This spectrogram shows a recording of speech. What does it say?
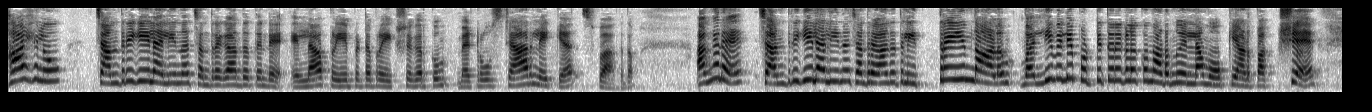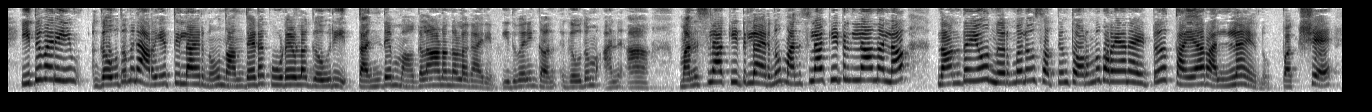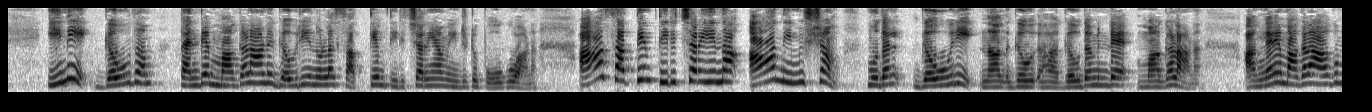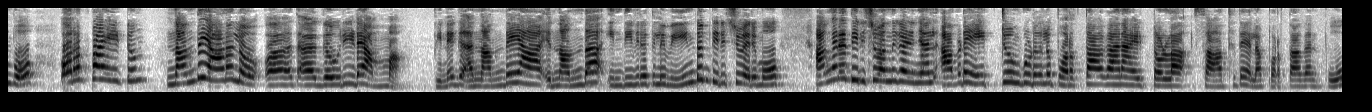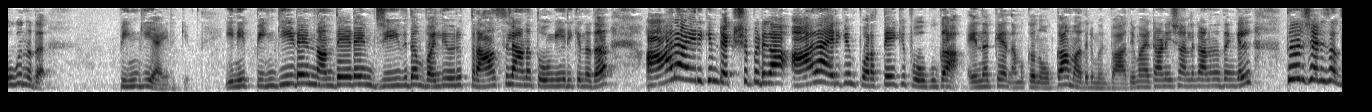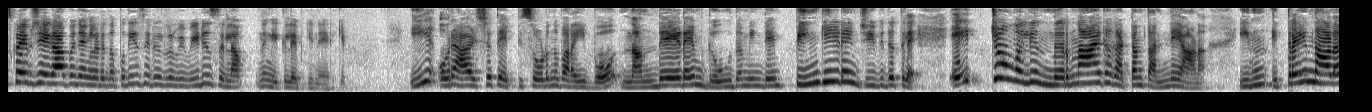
Hi hello. ചന്ദ്രികയിൽ അലിയുന്ന ചന്ദ്രകാന്തത്തിന്റെ എല്ലാ പ്രിയപ്പെട്ട പ്രേക്ഷകർക്കും മെട്രോ സ്റ്റാറിലേക്ക് സ്വാഗതം. അങ്ങനെ ചന്ദ്രികയിൽ അലിയുന്ന ചന്ദ്രകാന്തത്തിൽ ഇത്രയും നാളും വലിയ വലിയ പൊട്ടിത്തെറികളൊക്കെ നടന്നു എല്ലാം ഓക്കെയാണ്. പക്ഷേ ഇതുവരെയും ഗൗതമൻ അറിയത്തില്ലായിരുന്നു നന്ദയുടെ കൂടെയുള്ള ഗൗരി തന്റെ മകളാണെന്നുള്ള കാര്യം. ഇതുവരെയും ഗൗതം മനസ്സിലാക്കിയിട്ടില്ലായിരുന്നു. മനസ്സിലാക്കിയിട്ടില്ല എന്നല്ല നന്ദയോ നിർമ്മലോ സത്യം തുറന്നു പറയാനായിട്ട് തയ്യാറല്ലായിരുന്നു. പക്ഷേ ഇനി ഗൗതം തന്റെ മകളാണ് ഗൗരി എന്നുള്ള സത്യം തിരിച്ചറിയാൻ വേണ്ടിയിട്ട് പോകുവാണ്. ആ സത്യം തിരിച്ചറിയുന്ന ആ നിമിഷം മുതൽ ഗൗരി ഗൗതമിന്റെ മകളാണ്. അങ്ങനെ മകളാകുമ്പോൾ ഉറപ്പായിട്ടും നന്ദയാണല്ലോ ഗൗരിയുടെ അമ്മ. പിന്നെ നന്ദയാ നന്ദ ഇന്ദീവിരത്തിൽ വീണ്ടും തിരിച്ചു വരുമോ? അങ്ങനെ തിരിച്ചു വന്നു കഴിഞ്ഞാൽ അവിടെ ഏറ്റവും കൂടുതൽ പുറത്താകാനായിട്ടുള്ള സാധ്യതയല്ല പുറത്താകാൻ പോകുന്നത്. പിങ്കി ആയിരിക്കും ഇനി പിങ്കിയുടെയും നന്ദയുടെയും ജീവിതം വലിയൊരു ത്രാസിലാണ് തൂങ്ങിയിരിക്കുന്നത്. ആരായിരിക്കും രക്ഷപ്പെടുക? ആരായിരിക്കും പുറത്തേക്ക് പോകുക? എന്നൊക്കെ നമുക്ക് നോക്കാം. അതിനു മുൻപ് ആദ്യമായിട്ടാണ് ഈ ചാനൽ കാണുന്നതെങ്കിൽ തീർച്ചയായിട്ടും സബ്സ്ക്രൈബ് ചെയ്യുക. അപ്പോൾ ഞങ്ങളുടെ പുതിയ സീരിയൽ റിവ്യൂ വീഡിയോസ് എല്ലാം നിങ്ങൾക്ക് ലഭിക്കുന്നതായിരിക്കും. ഈ ഒരാഴ്ചത്തെ എപ്പിസോഡ് എന്ന് പറയുമ്പോൾ നന്ദയുടെയും ഗൗതമിന്റെയും പിങ്കിയുടെയും ജീവിതത്തിലെ ഏറ്റവും വലിയ നിർണായക ഘട്ടം തന്നെയാണ്. ഇത്രയും നാൾ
